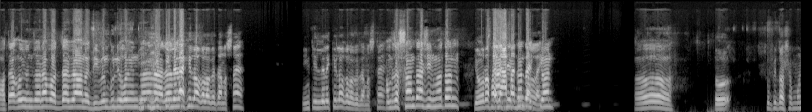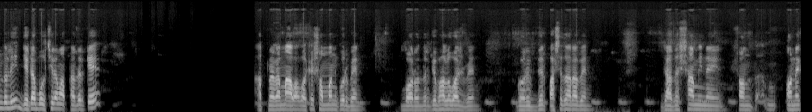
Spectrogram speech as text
কথা কইন জনা বিয়ান দিবেন বুলি কইন জনা কিলে রাখি লগে লগে জানাস না? কি লগে লগে জানাস না? আমরা সন্ত্রাসীর মতন কেউরা ফাইলে দিতে। ও। তো সুপ্রি দর্শক মন্ডলী যেটা বলছিলাম আপনাদেরকে আপনারা মা বাবাকে সম্মান করবেন বড়দেরকে ভালোবাসবেন গরিবদের পাশে দাঁড়াবেন যাদের স্বামী নেই সন্তান অনেক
